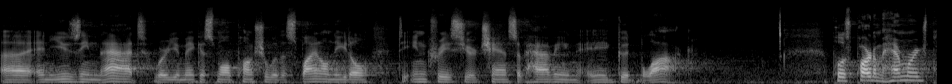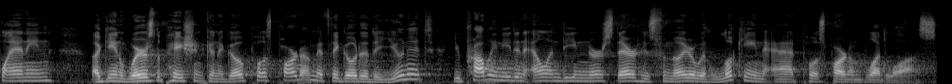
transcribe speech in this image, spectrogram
uh, and using that where you make a small puncture with a spinal needle to increase your chance of having a good block. Postpartum hemorrhage planning. Again, where's the patient going to go postpartum? If they go to the unit, you probably need an L&D nurse there who's familiar with looking at postpartum blood loss.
